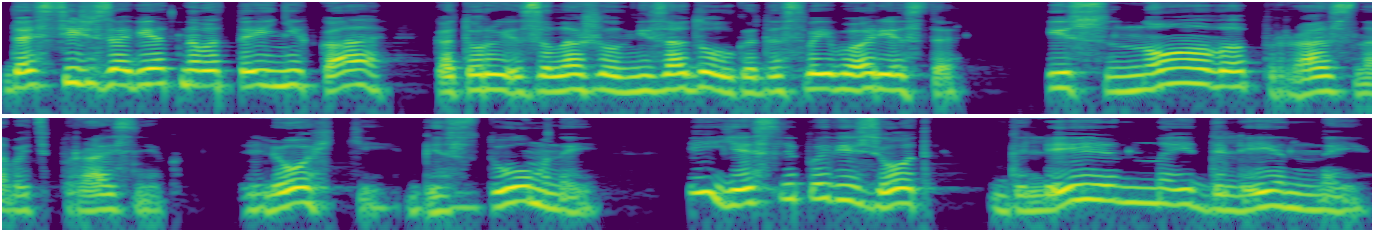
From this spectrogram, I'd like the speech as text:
достичь заветного тайника, который заложил незадолго до своего ареста, и снова праздновать праздник, легкий, бездумный. И, если повезет, длинный-длинный.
